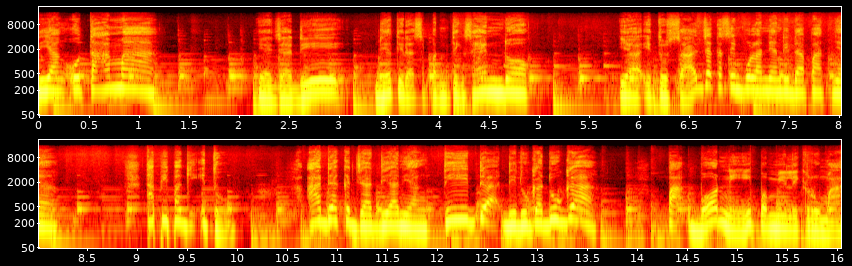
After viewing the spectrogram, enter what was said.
yang utama. Ya jadi dia tidak sepenting sendok. Ya itu saja kesimpulan yang didapatnya. Tapi pagi itu ada kejadian yang tidak diduga-duga. Pak Boni, pemilik rumah,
